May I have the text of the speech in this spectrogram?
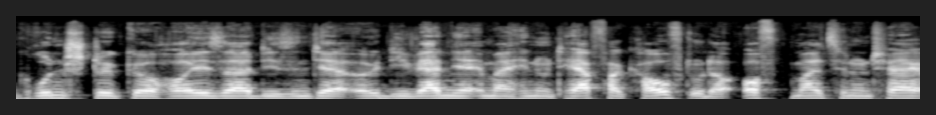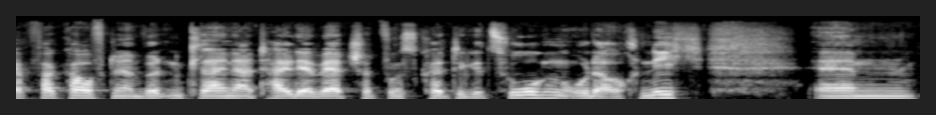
Grundstücke, Häuser, die sind ja, die werden ja immer hin und her verkauft oder oftmals hin und her verkauft und dann wird ein kleiner Teil der Wertschöpfungskette gezogen oder auch nicht. Ähm,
